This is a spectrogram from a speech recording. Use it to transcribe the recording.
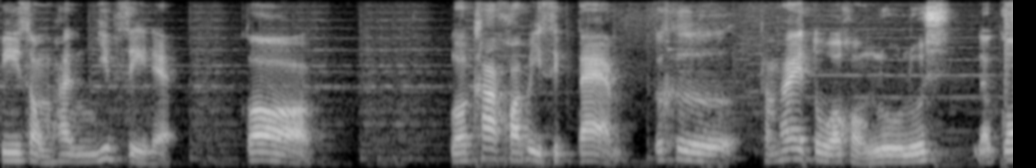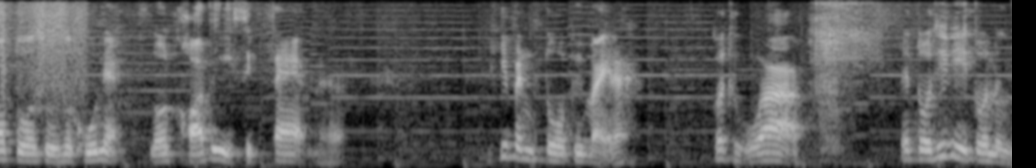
ปี 2024 เนี่ยก็ ลดค่าคอร์สไปอีก 10 แต้ม ก็คือทำให้ตัวของลูลุชแล้วก็ตัวซูสคุเนี่ยลดคอร์สไปอีก 10 แต้มนะฮะที่เป็นตัวปีใหม่นะ ก็ถือว่าเป็นตัวที่ดีตัวหนึ่ง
